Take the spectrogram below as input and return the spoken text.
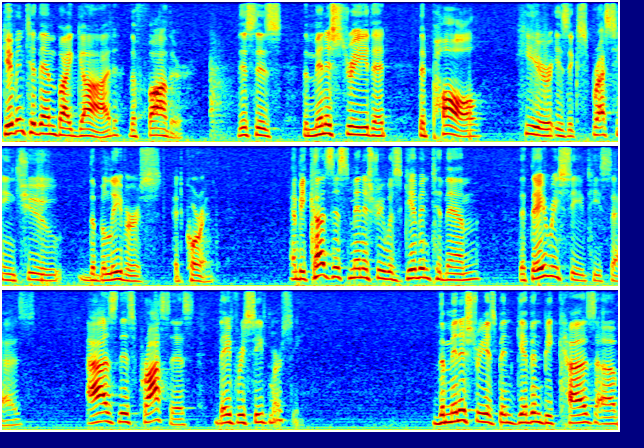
given to them by God the Father. This is the ministry that, that Paul here is expressing to the believers at Corinth. And because this ministry was given to them, that they received, he says, as this process, they've received mercy. The ministry has been given because of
